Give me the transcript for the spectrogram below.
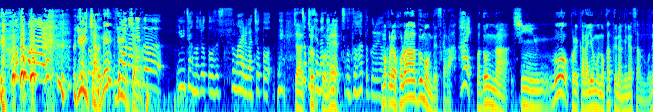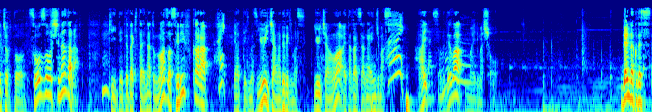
イル。このスマイル。ゆいちゃんね、ゆいちそうなんゃん。ゆいちゃんのちょっとスマイルがちょっとね、じゃあちょっと背中ちょっとねにちょっとゾワッとくるような。まあこれはホラー部門ですから、はい。まあ、どんなシーンをこれから読むのかっていうのは皆さんもね、ちょっと想像しながら聞いていただきたいなと。まずはセリフからはい。やっていきます。ゆいちゃんが出てきます。ゆいちゃんはえ高橋さんが演じます。はい。はいそれでは参りましょう。連絡です。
